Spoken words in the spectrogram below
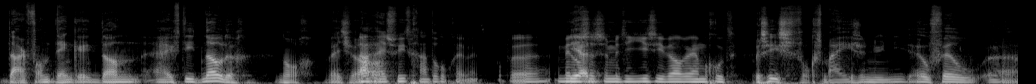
daarvan denk ik dan heeft hij het nodig nog, weet je wel. Nou, hij is failliet gegaan toch op een gegeven moment. Of eh, inmiddels Ja. is het met die Yeezy wel weer helemaal goed. Precies, volgens mij is er nu niet heel veel eh,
